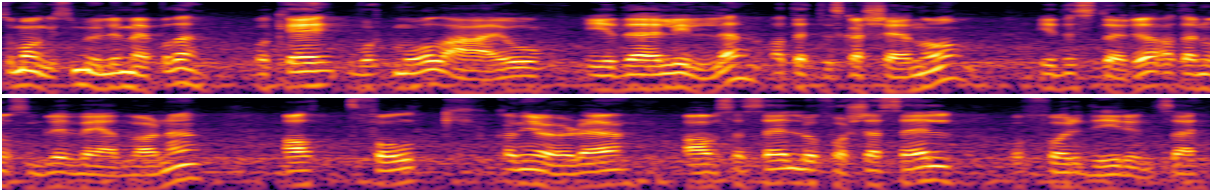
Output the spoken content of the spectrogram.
så mange som mulig med på det. Ok, Vårt mål er jo i det lille at dette skal skje nå. I det større at det er noe som blir vedvarende. At folk kan gjøre det av seg selv og for seg selv og for de rundt seg.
